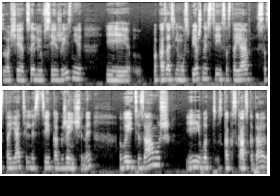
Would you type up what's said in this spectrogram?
вообще целью всей жизни и показателем успешности и состоя... состоятельности как женщины выйти замуж и вот как сказка, да,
